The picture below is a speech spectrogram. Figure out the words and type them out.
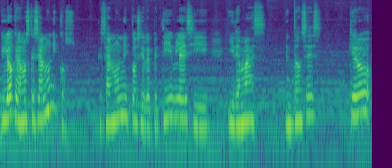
Y luego queremos que sean únicos, que sean únicos, irrepetibles y, y demás. Entonces, quiero,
